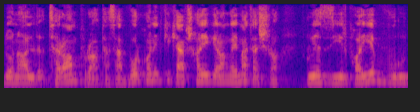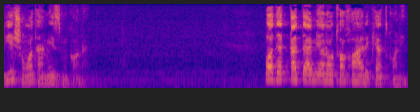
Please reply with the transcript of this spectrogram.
دونالد ترامپ را تصور کنید که کفش های گران قیمتش را روی زیرپایی ورودی شما تمیز می کند با دقت در میان اتاقها حرکت کنید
